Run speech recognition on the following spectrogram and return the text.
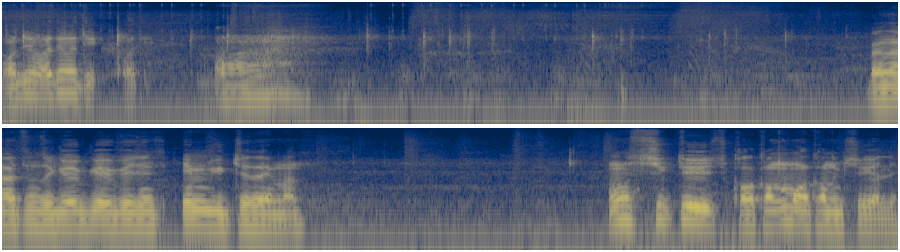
Hadi hadi hadi hadi. Ah. Ben hayatınızda görüp görebileceğiniz en büyük Jedi'yim ben. Nasıl çıktı? Kalkanlı malkanlı bir şey geldi.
